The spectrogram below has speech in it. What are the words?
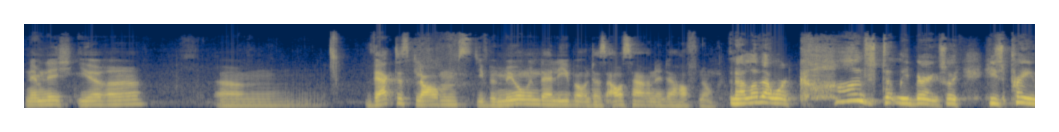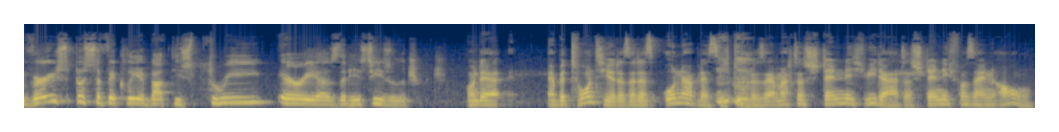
nämlich ihre ähm, Werk des Glaubens, die Bemühungen der Liebe und das Ausharren in der Hoffnung. And I love that word constantly bearing. So he's praying very specifically about these three areas that he sees in the church. Und er, er betont hier, dass er das unablässig tut. Also er macht das ständig wieder, er hat das ständig vor seinen Augen.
